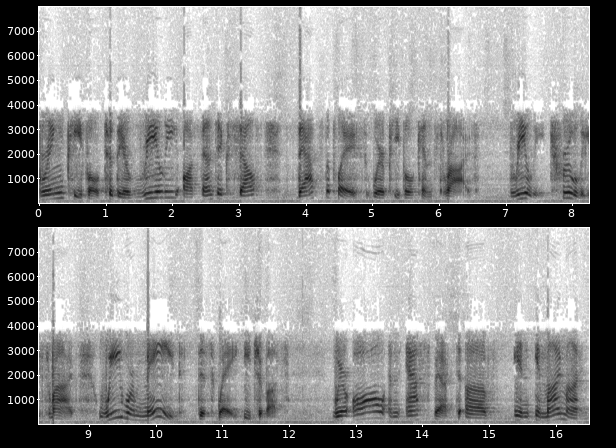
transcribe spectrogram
bring people to their really authentic self, that's the place where people can thrive. Really, truly thrive. We were made this way, each of us. We're all an aspect of, in, in my mind,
